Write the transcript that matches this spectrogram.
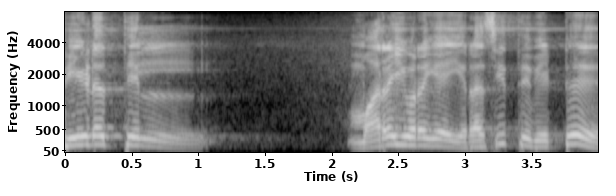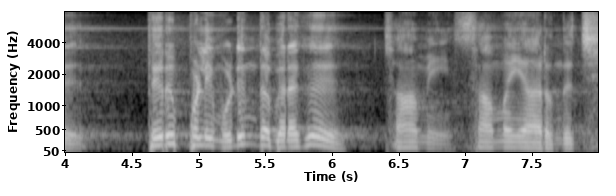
பீடத்தில் மறையுறையை ரசித்து விட்டு திருப்பலி முடிந்த பிறகு சாமி செமையாக இருந்துச்சு.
